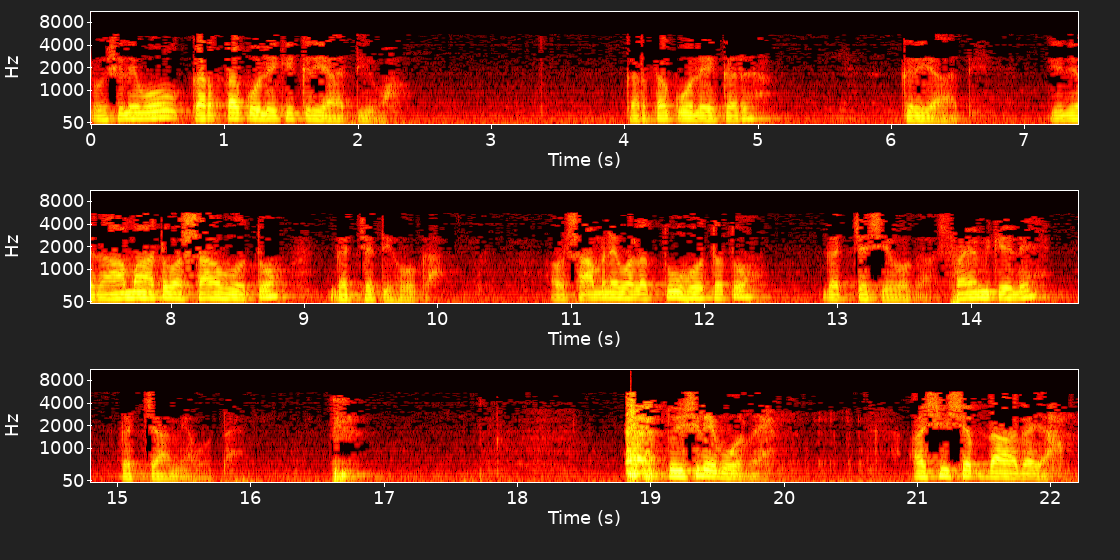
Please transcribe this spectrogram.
तो इसलिए वो कर्ता को लेकर क्रिया आती है वहाँ। कर्ता को लेकर क्रिया आती यदि रामा अथवा शाह हो तो गच्छति होगा। और सामने वाला तू होता तो गच्छसी होगा। स्वयं के लिए गच्चा में होता है। तो इसलिए बोल रहे हैं। अशी शब्द आ गया।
